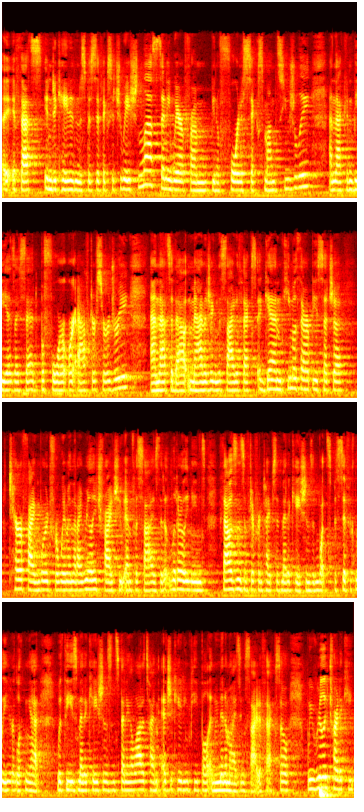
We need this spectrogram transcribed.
if that's indicated in a specific situation, lasts anywhere from you know four to six months usually, and that can be, as I said, before or after surgery, and that's about managing the side effects. Again, chemotherapy is such a terrifying word for women that I really try to emphasize that it literally means thousands of different types of medications and what specifically you're looking at with these medications and spending a lot of time educating people and minimizing side effects. So we really try to keep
